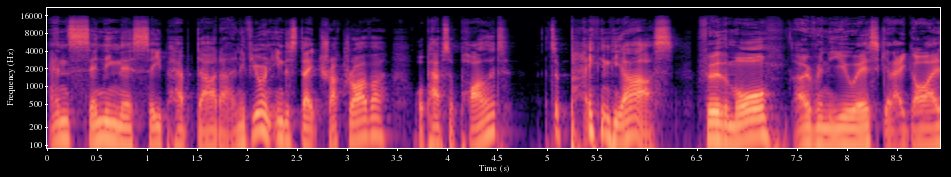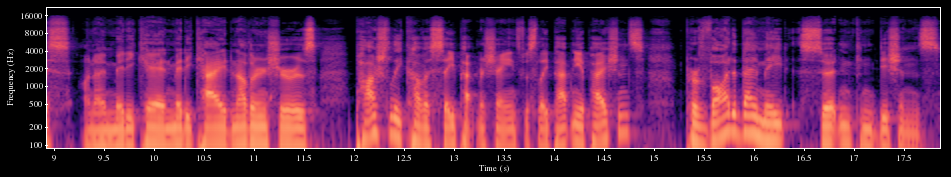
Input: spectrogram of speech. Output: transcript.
and sending their CPAP data. And if you're an interstate truck driver or perhaps a pilot, it's a pain in the ass. Furthermore, over in the US, g'day guys, I know Medicare and Medicaid and other insurers partially cover CPAP machines for sleep apnea patients, provided they meet certain conditions.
